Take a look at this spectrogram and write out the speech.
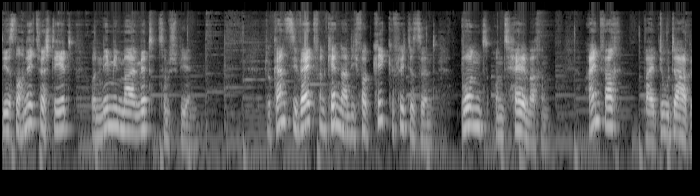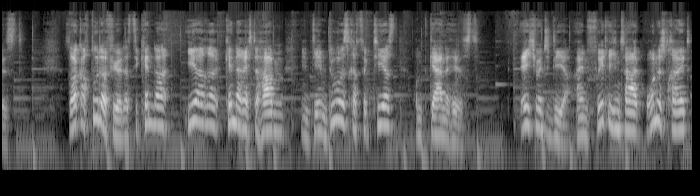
die es noch nicht versteht und nimm ihn mal mit zum Spielen. Du kannst die Welt von Kindern, die vor Krieg geflüchtet sind, bunt und hell machen. Einfach, weil du da bist. Sorg auch du dafür, dass die Kinder ihre Kinderrechte haben, indem du es respektierst und gerne hilfst. Ich wünsche dir einen friedlichen Tag ohne Streit,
